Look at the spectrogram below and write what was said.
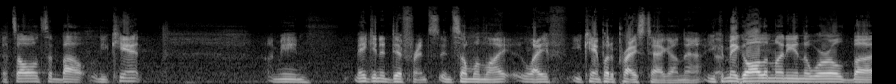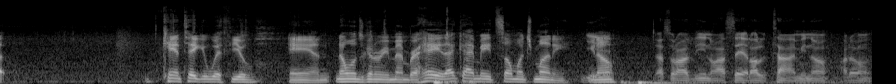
that's all it's about. You can't. I mean, making a difference in someone's li- life, you can't put a price tag on that. You can make all the money in the world, but can't take it with you, and no one's going to remember. Hey, that guy made so much money. You Yeah. know. That's what I, you know, I say it all the time. You know, I don't,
